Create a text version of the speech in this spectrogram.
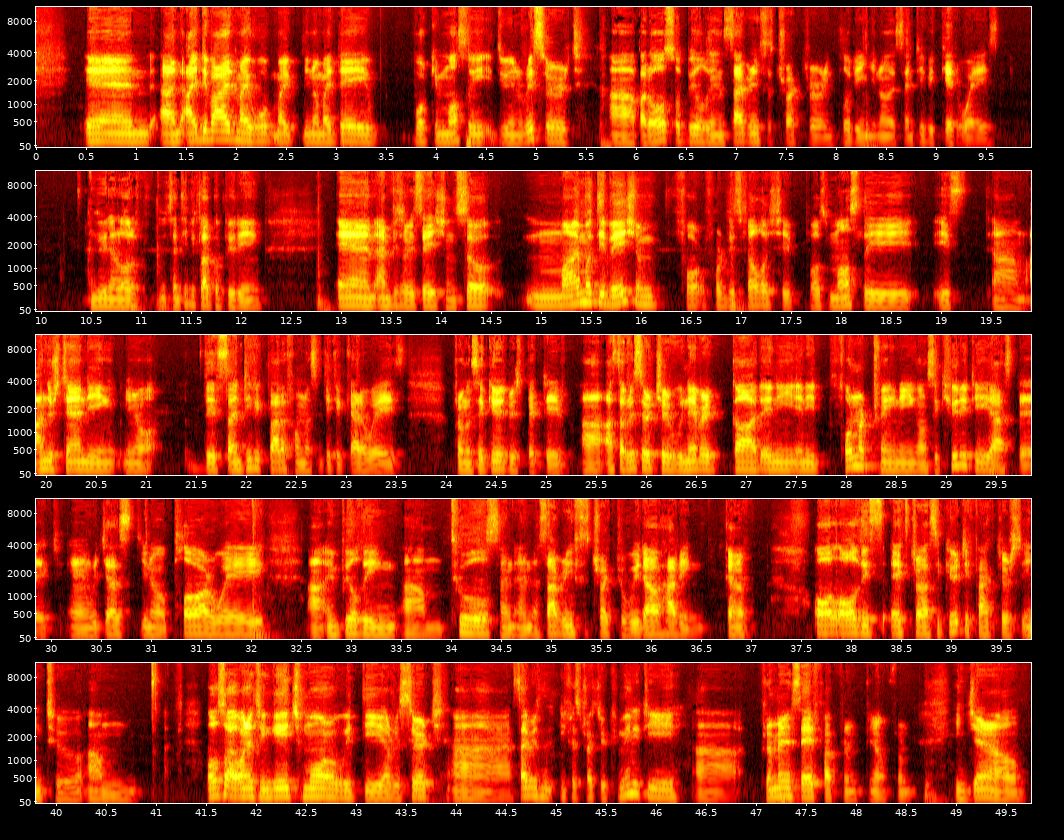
And and I divide my my you know my day working mostly doing research, uh, but also building cyber infrastructure, including you know the scientific gateways, and doing a lot of scientific cloud computing and and visualization. So my motivation for for this fellowship was mostly is um, understanding you know the scientific platform and scientific gateways from a security perspective. Uh, as a researcher, we never got any any formal training on security aspect, and we just you know plow our way uh, in building um, tools and, and a cyber infrastructure without having kind of all, all these extra security factors into um, also, I wanted to engage more with the uh, research uh, cyber infrastructure community, uh, from NSF, but from you know from in general,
